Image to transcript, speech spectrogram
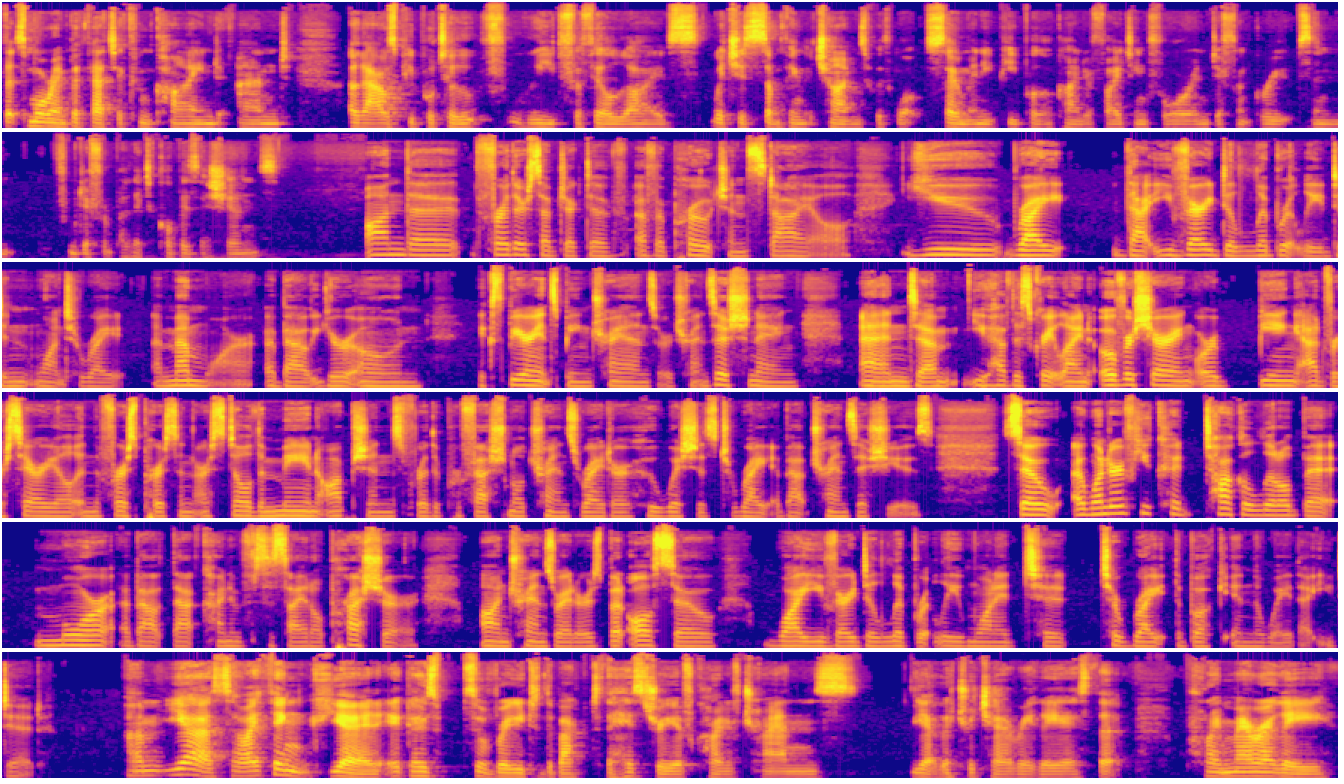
that's more empathetic and kind and allows people to lead fulfilled lives, which is something that chimes with what so many people are kind of fighting for in different groups and from different political positions. On the further subject of, of approach and style, you write that you very deliberately didn't want to write a memoir about your own experience being trans or transitioning. And um, you have this great line oversharing or being adversarial in the first person are still the main options for the professional trans writer who wishes to write about trans issues. So I wonder if you could talk a little bit more about that kind of societal pressure on trans writers, but also why you very deliberately wanted to to write the book in the way that you did. Um, yeah, so I think yeah, it goes sort of really to the back to the history of kind of trans yeah literature. Really, is that primarily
